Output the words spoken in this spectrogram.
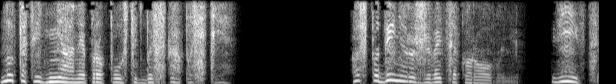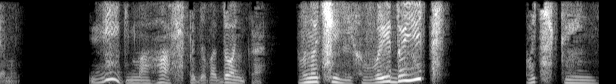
ну таки дня не пропустить без капості. Господиня розживеться коровою, вівцями. Відьма, гаспидова донька, вночі їх видоїть, очкинь,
